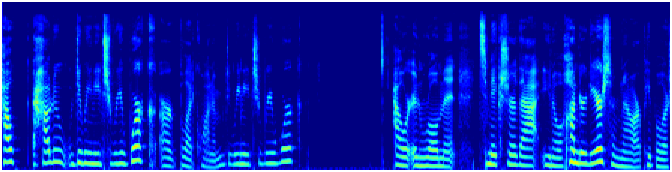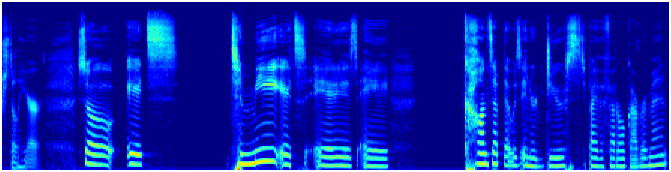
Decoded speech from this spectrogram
How how do do we need to rework our blood quantum? Do we need to rework our enrollment to make sure that you know 100 years from now our people are still here so it's to me it's it is a concept that was introduced by the federal government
